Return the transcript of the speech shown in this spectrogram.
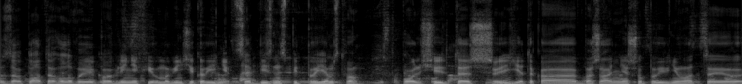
зарплати голови правління фірми в іншій країні. Це бізнес-підприємство. В Польщі теж є таке бажання, щоб порівнювати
